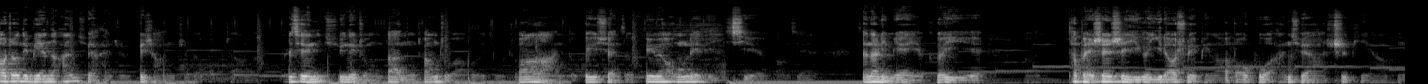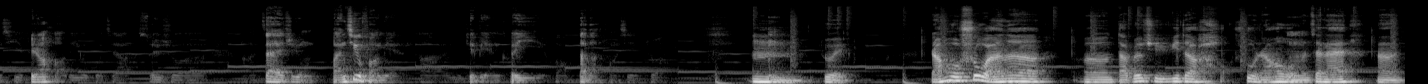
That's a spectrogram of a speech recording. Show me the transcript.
澳洲那边的安全还是非常值得保障的，而且你去那种大农场主啊或者酒庄啊，你都可以选择 female only 的一些房间，在那里面也可以，呃，它本身是一个医疗水平啊，包括安全啊、食品啊、空气非常好的一个国家，所以说啊、在这种环境方面啊，你这边可以放大大的放心，是吧？嗯，对。然后说完了，嗯、WHV 的好处，然后我们再来，嗯、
